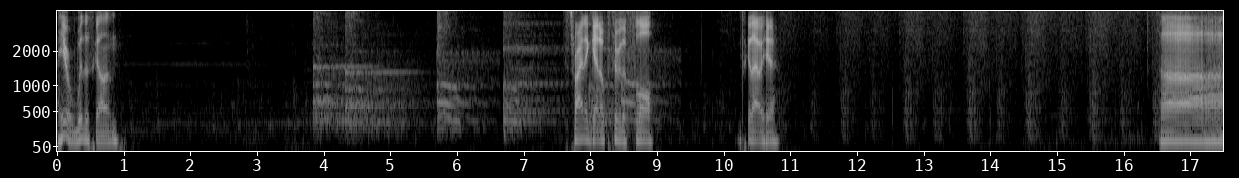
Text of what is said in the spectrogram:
I hear a wither skeleton. Trying to get up through the floor. Let's get out of here. Uh...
